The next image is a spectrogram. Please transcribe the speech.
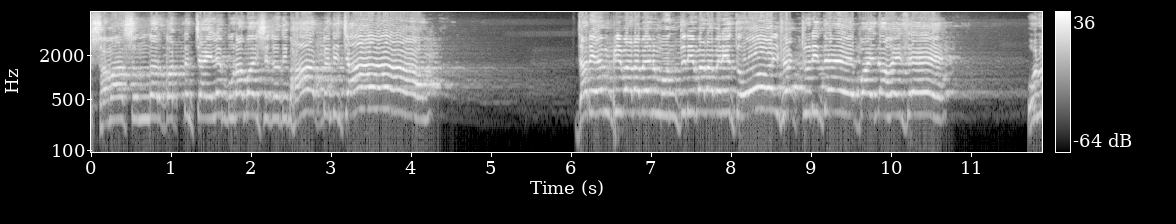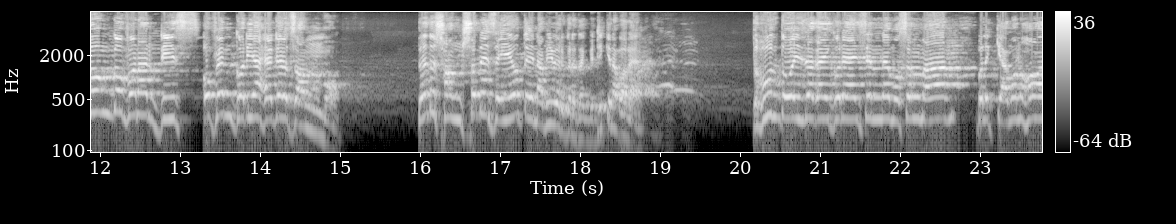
সমাজ সুন্দর করতে চাইলে বুড়া বয়সে যদি ভাত পেতে চান যারা এমপি বানাবেন, মন্ত্রী বানাবেন, এই তো ওই ফ্যাক্টরিতে পয়দা হয়েছে। উলঙ্গ ফোনার ডিস ওপেন করিয়া হেগের জন্ম। কিন্তু সংসদে যেয়েও তো এই নাভি বের করে থাকবে, ঠিক কিনা বলেন? তো ভুল তো ওই জায়গায় করে আইছেন না মুসলমান। বলে, কেমন হওয়া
